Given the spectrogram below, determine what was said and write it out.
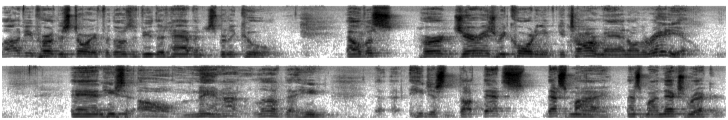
lot of you have heard the story. For those of you that haven't, it's really cool. Elvis heard Jerry's recording of Guitar Man on the radio. And he said, "Oh man, I love that." He uh, he just thought that's that's my that's my next record.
